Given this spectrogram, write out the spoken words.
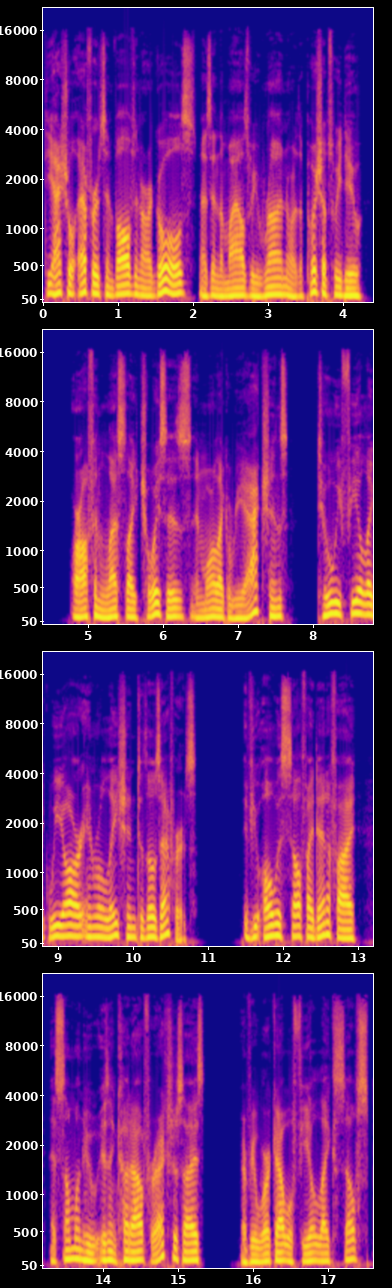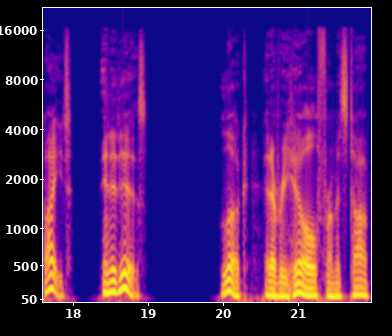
The actual efforts involved in our goals, as in the miles we run or the push ups we do, are often less like choices and more like reactions to who we feel like we are in relation to those efforts. If you always self identify as someone who isn't cut out for exercise, every workout will feel like self spite, and it is. Look at every hill from its top.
